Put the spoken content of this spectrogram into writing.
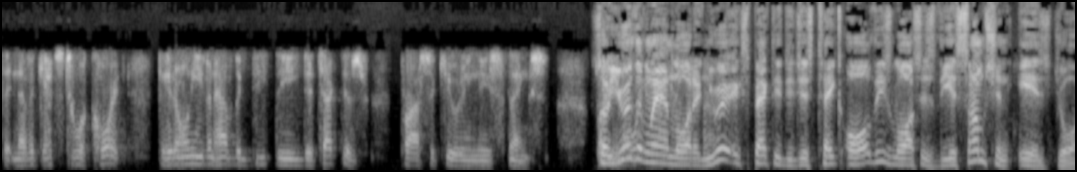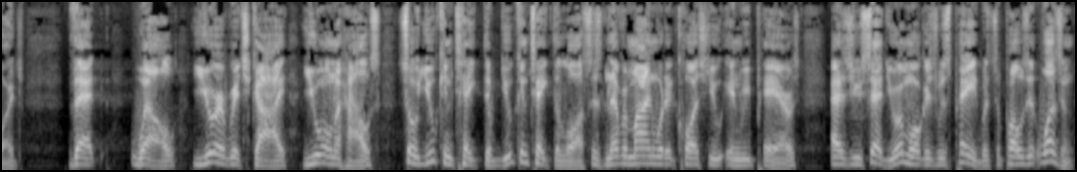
that never gets to a court? They don't even have the the detectives prosecuting these things. So but you're you know the landlord, and you're expected to just take all these losses. The assumption is, George, that well, you're a rich guy, you own a house, so you can take the you can take the losses. Never mind what it costs you in repairs. As you said, your mortgage was paid, but suppose it wasn't.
